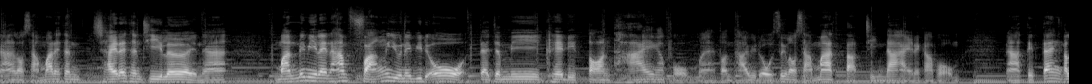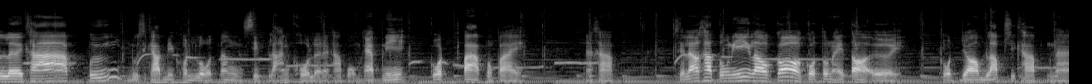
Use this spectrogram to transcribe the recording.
นะเราสามารถใช้ได้ทันทีเลยนะมันไม่มีอะไรนะครับฝังอยู่ในวิดีโอ แต่จะมีเครดิตตอนท้ายครับผมตอนท้ายวิดีโอซึ่งเราสามารถตัดทิ้งได้นะครับผม นะติดตั้งกันเลยครับปึ้งดูสิครับมีคนโหลดตั้ง 10 ล้านคนเลยนะครับผมแอปนี้กดป้าบลงไปนะครับเสร็จแล้วครับตรงนี้เราก็กดตรงไหนต่อเอ่ยกดยอมรับสิครับนะ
